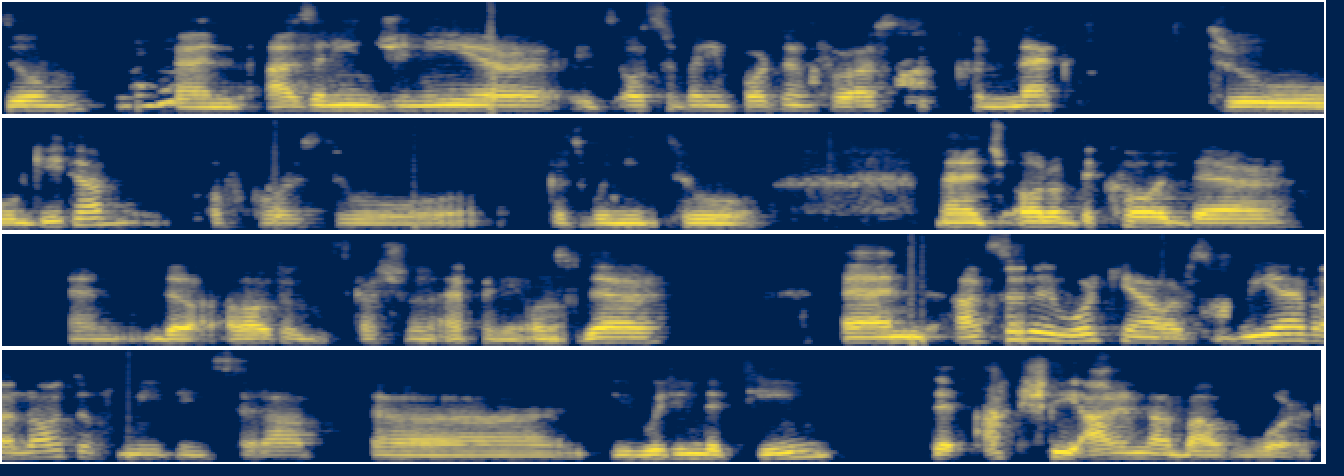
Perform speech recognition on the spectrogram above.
Zoom, Mhm. and as an engineer, it's also very important for us to connect through GitHub, of course, to because we need to manage all of the code there, and there are a lot of discussion happening also there. And outside of the working hours, we have a lot of meetings set up uh, within the team that actually aren't about work,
